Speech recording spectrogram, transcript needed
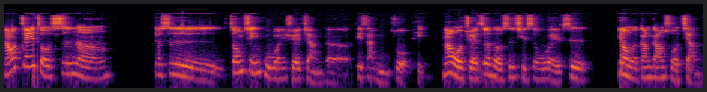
然后这一首诗呢，就是中心湖文学奖的第三名作品。那我觉得这首诗其实我也是用了刚刚所讲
